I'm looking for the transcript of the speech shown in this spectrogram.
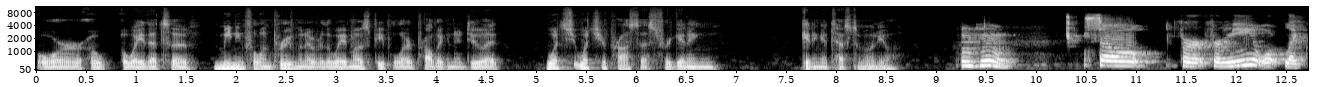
or a, a way that's a meaningful improvement over the way most people are probably going to do it. What's what's your process for getting getting a testimonial? Mm-hmm. So for for me, or like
